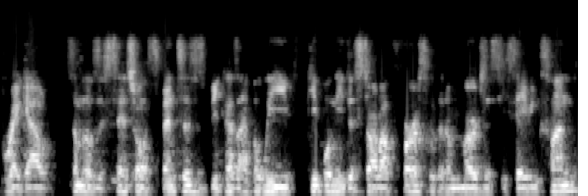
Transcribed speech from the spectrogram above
break out some of those essential expenses is because I believe people need to start off first with an emergency savings fund.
